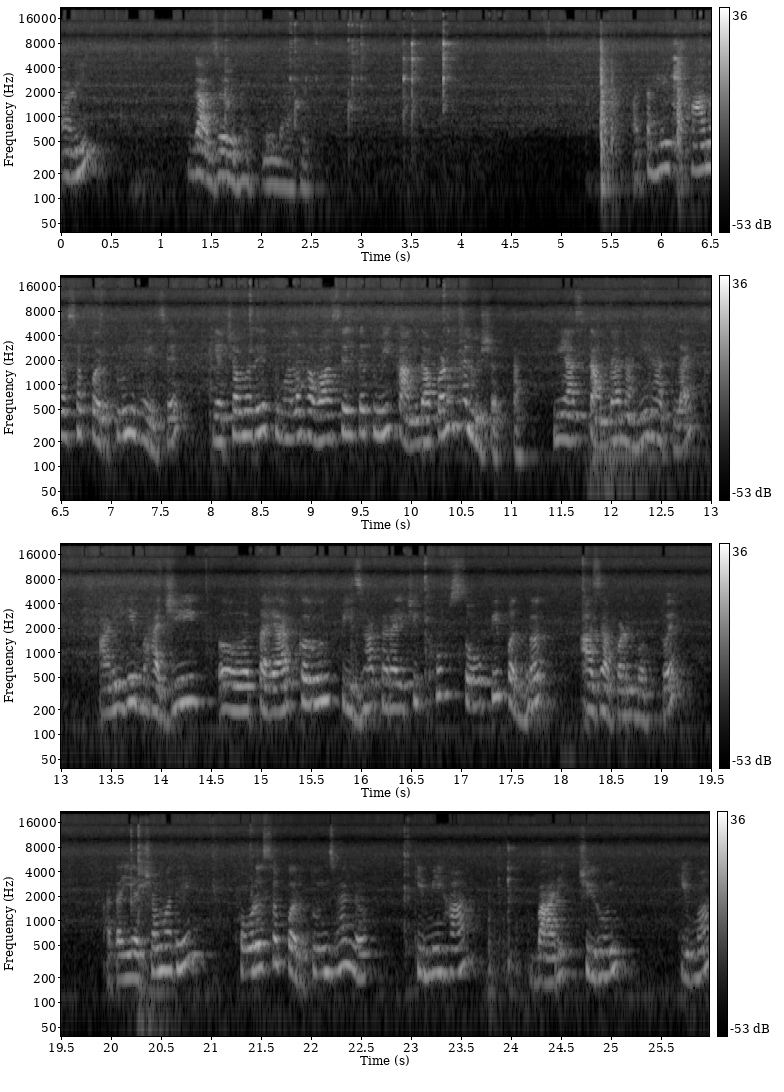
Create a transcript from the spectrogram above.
आणि गाजर घातलेलं आहे. आता हे छान असं परतून घ्यायचं आहे याच्यामध्ये तुम्हाला हवा असेल तर तुम्ही कांदा पण घालू शकता. मी आज कांदा नाही घातलाय. आणि ही भाजी तयार करून पिझ्झा करायची खूप सोपी पद्धत आज आपण बघतोय. आता याच्यामध्ये थोडंसं परतून झालं की मी हा बारीक चिरून किंवा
